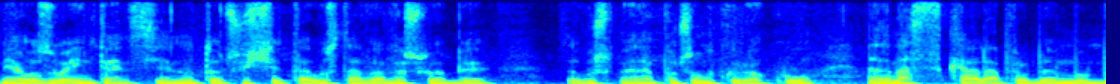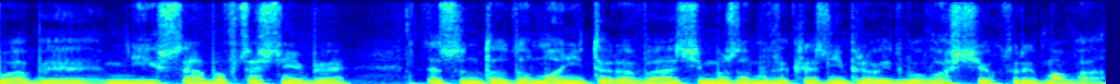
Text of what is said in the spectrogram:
miało złe intencje, no to oczywiście ta ustawa weszłaby, załóżmy, na początku roku. Natomiast skala problemu byłaby mniejsza, bo wcześniej by zaczęto to monitorować i można by wykryć nieprawidłowości, o których mowa.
